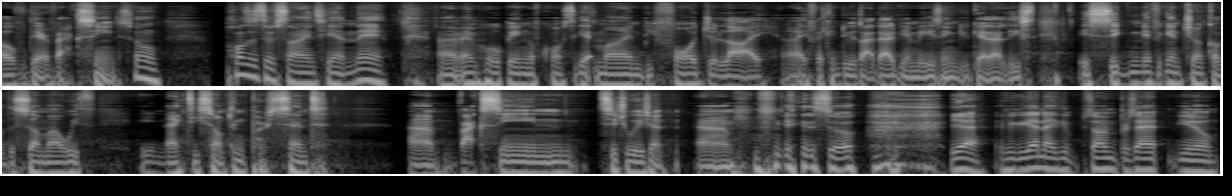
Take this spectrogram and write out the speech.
of their vaccine. So positive signs here and there. Um, I'm hoping, of course, to get mine before July. Uh, if I can do that, that'd be amazing. You get at least a significant chunk of the summer with a 90 something percent um, vaccine situation. Um, so, yeah, if you get 90 something percent, you know,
